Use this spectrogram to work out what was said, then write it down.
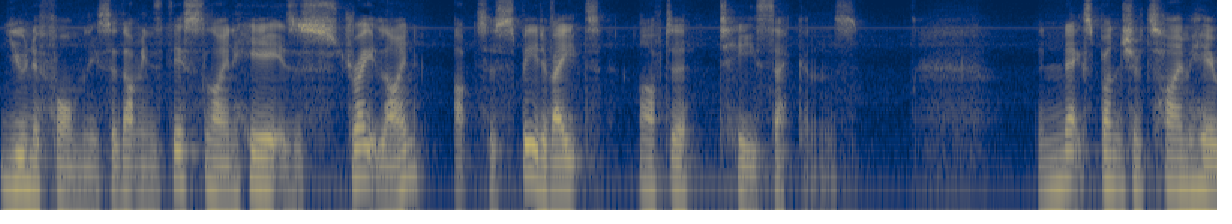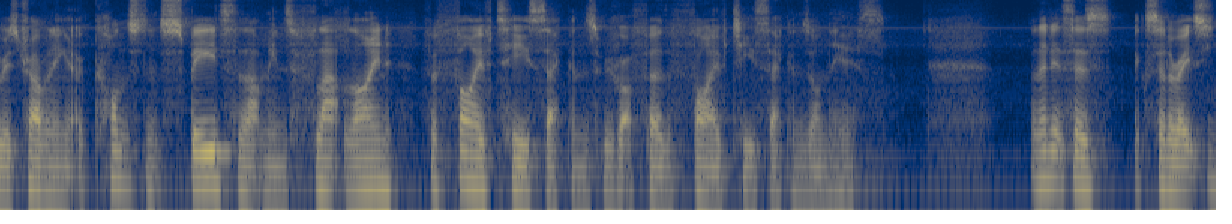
uniformly. So that means this line here is a straight line up to speed of 8 after t seconds. The next bunch of time here is travelling at a constant speed, so that means flat line for 5t seconds. We've got further 5t seconds on this. And then it says accelerates,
